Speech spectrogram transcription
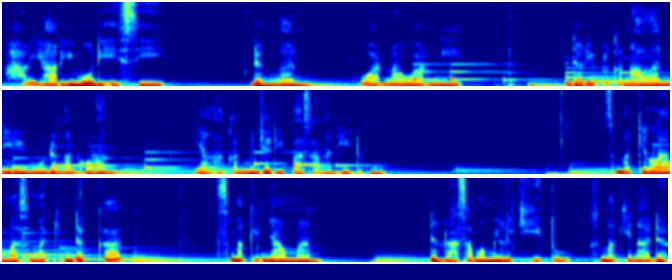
Hari-harimu diisi dengan warna-warni dari perkenalan dirimu dengan orang yang akan menjadi pasangan hidupmu. Semakin lama semakin dekat, semakin nyaman, dan rasa memiliki itu semakin ada.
